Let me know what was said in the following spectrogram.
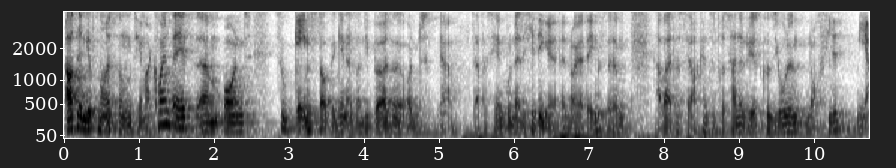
Außerdem gibt es Neues zum Thema Coinbase ähm, und zu GameStop. Wir gehen also an die Börse und ja, da passieren wunderliche Dinge äh, neuerdings. Ähm, aber das ist ja auch ganz interessant und die Diskussionen noch viel mehr.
